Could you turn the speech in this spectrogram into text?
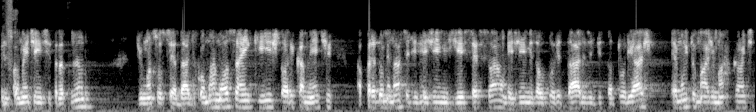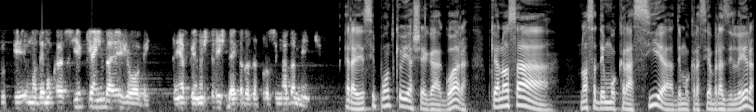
principalmente em se tratando de uma sociedade como a nossa, em que historicamente a predominância de regimes de exceção, regimes autoritários e ditatoriais, é muito mais marcante do que uma democracia que ainda é jovem, tem apenas três décadas aproximadamente. Era esse ponto que eu ia chegar agora, porque a nossa nossa democracia, a democracia brasileira,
